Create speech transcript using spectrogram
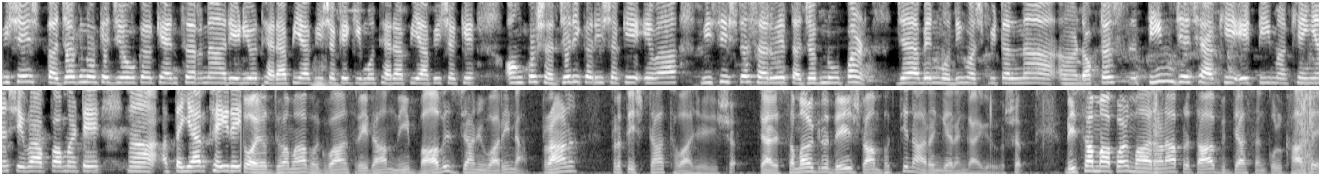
વિશેષ તજજ્ઞો કે જેઓ કે કેન્સરના રેડિયોથેરાપી આપી શકે કિમોથેરાપી આપી શકે ઓન્કો સર્જરી કરી શકે એવા વિશિષ્ટ સર્વે તજજ્ઞો પણ જયાબેન મોદી હોસ્પિટલના ડૉક્ટર્સ ટીમ જે છે આખી એ ટીમ આખી અહીંયા સેવા આપવા માટે તૈયાર થઈ રહી તો અયોધ્યામાં ભગવાન શ્રીરામની બાવીસ જાન્યુઆરીના પ્રાણ પ્રતિષ્ઠા થવા જઈ રહી છે. ત્યારે સમગ્ર દેશ રામ ભક્તિના રંગે રંગાઈ ગયો છે. ડીસામાં પણ મહારાણા પ્રતાપ વિદ્યા સંકુલ ખાતે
